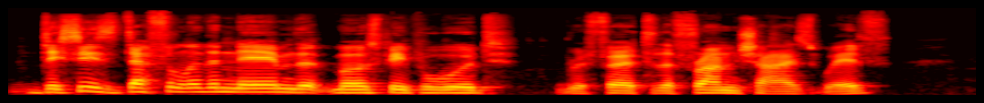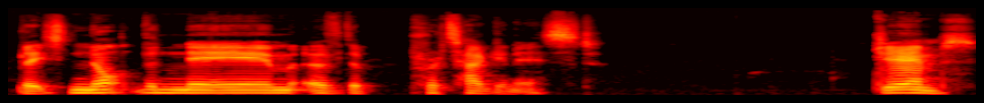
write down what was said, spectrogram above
this is definitely the name that most people would refer to the franchise with, but it's not the name of the protagonist. James.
